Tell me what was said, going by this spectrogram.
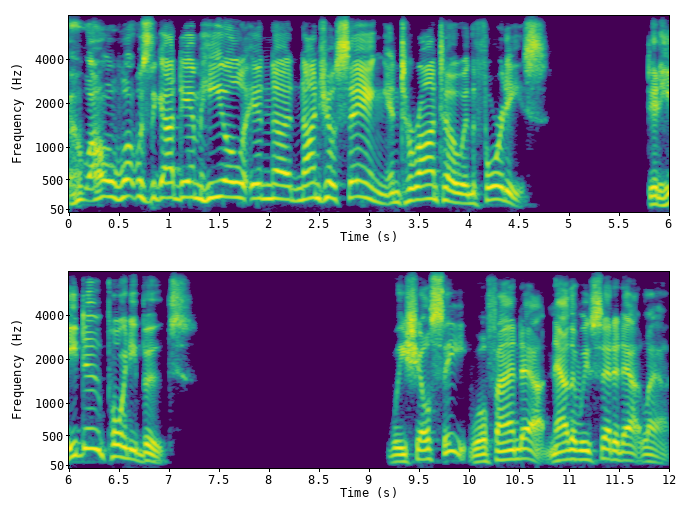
Oh, oh what was the goddamn heel in uh, Nanjo Singh in Toronto in the 40s? Did he do pointy boots? We shall see. We'll find out now that we've said it out loud.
